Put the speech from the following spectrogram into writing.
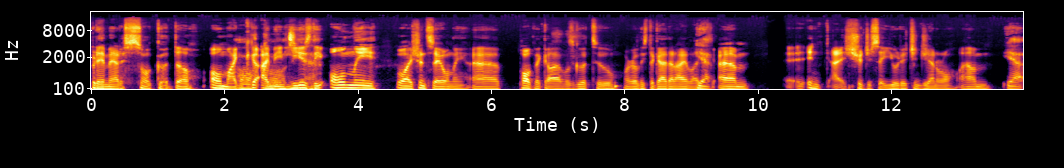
Bremer is so good though. Oh my Oh, god! I mean, God, he is the only. Well, I shouldn't say only. Uh, Paul Picca was good too, or at least the guy that I like. Yeah. Um, in I should just say Juric in general. Um, yeah,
